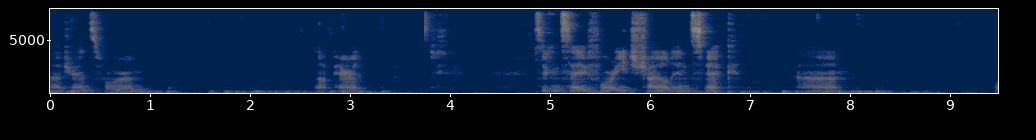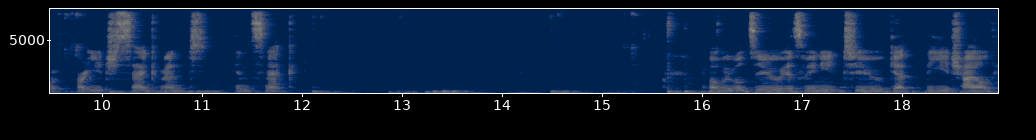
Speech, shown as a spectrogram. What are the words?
Uh, transform, not parent. So we can say for each child in snec, uh, for, for each segment in snec, what we will do is we need to get the child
